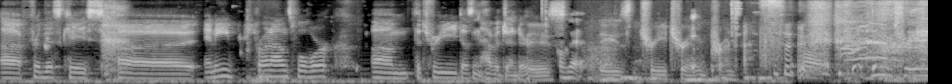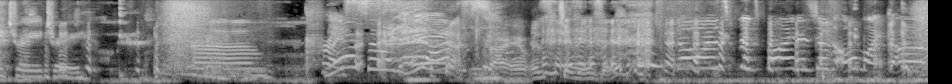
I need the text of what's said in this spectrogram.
uh, for this case, uh, any pronouns will work. Um, the tree doesn't have a gender. These Okay. these tree trim pronouns. tree, tree, tree. Um, yeah. Christ. So like, yeah. Sorry, it was too easy. no, it's, it's fine. It's just, oh my god.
